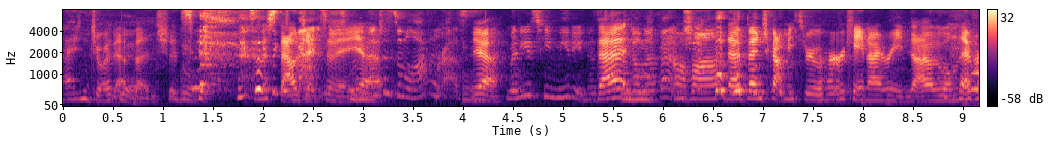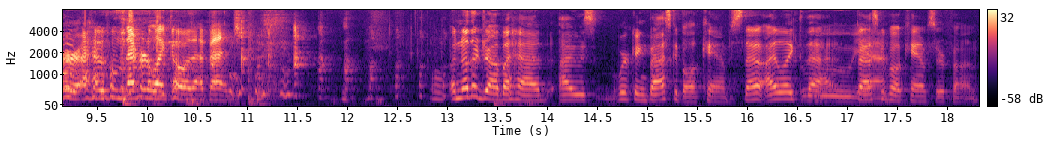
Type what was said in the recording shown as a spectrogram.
I enjoy that Yeah. bench. It's, it's nostalgic to me. Yeah. bench has done a lot for us. Yeah. Many a team meeting has That happened on that bench. uh-huh, that bench got me through Hurricane Irene. I will never I will never let go of that bench. Another job I had, I was working basketball camps. That I liked that. Ooh, yeah. Basketball camps are fun.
